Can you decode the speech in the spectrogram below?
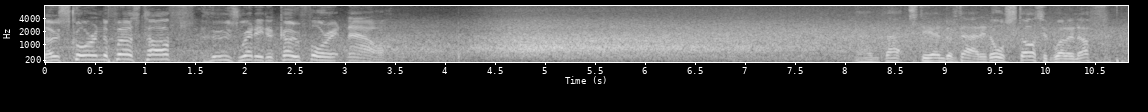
No score in the first half. Who's ready to go for it now? And that's the end of that. It all started well enough.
